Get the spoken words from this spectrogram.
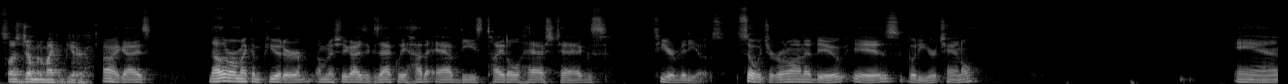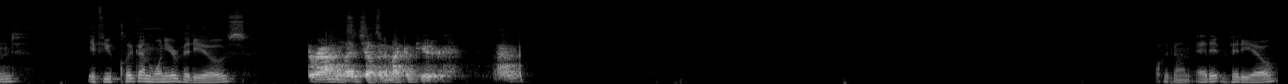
So let's jump into my computer. All right, guys. Now that we're on my computer, I'm going to show you guys exactly how to add these title hashtags to your videos. So what you're going to want to do is go to your channel. And if you click on one of your videos, around, let's jump into my computer. Click on edit video.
